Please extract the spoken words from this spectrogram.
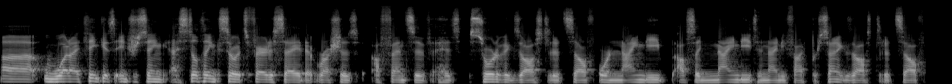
uh, what I think is interesting, I still think so. It's fair to say that Russia's offensive has sort of exhausted itself, or 90, I'll say 90 to 95% exhausted itself.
